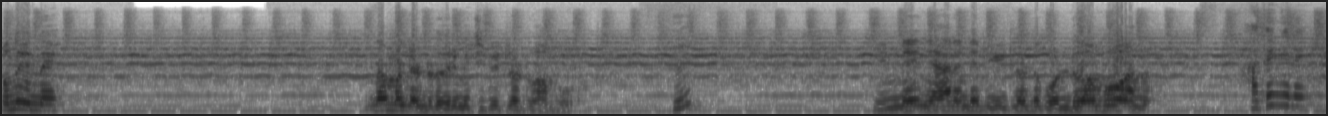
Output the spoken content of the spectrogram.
ഒന്ന് നിന്നേ. നമ്മൾ രണ്ടുകൂടെ ഒരുമിച്ച് വീട്ടിലോട്ട് പോകാൻ പോവാ. നിന്നെ ഞാൻ എന്റെ വീട്ടിലോട്ട് കൊണ്ടുപോകാൻ പോവാന്ന്. അതെങ്ങനെ?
